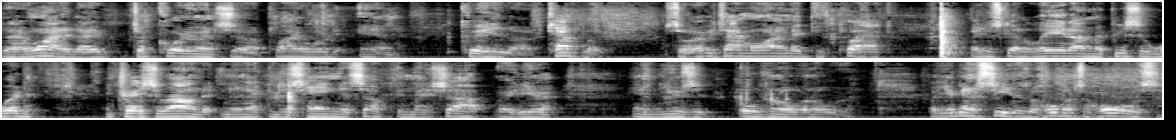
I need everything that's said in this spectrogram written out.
that I wanted, I took quarter inch uh, plywood and created a template. So every time I want to make this plaque, I just got to lay it on my piece of wood and trace around it, and then I can just hang this up in my shop right here and use it over and over and over. But you're going to see there's a whole bunch of holes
